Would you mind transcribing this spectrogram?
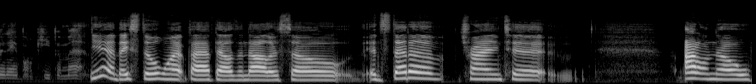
been able to keep him in. Yeah, they still want five thousand dollars. So instead of trying to, I don't know,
